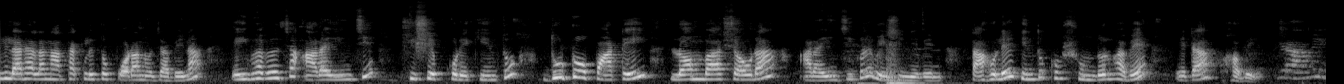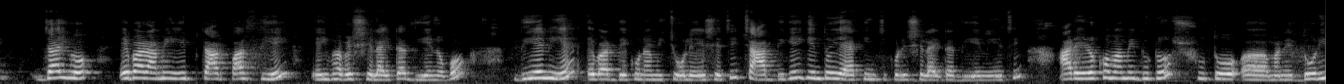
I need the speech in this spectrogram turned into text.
ঢিলা ঢালা না থাকলে তো পরানো যাবে না। এইভাবে হচ্ছে আড়াই ইঞ্চি হিসেব করে কিন্তু দুটো পাটেই লম্বা চওড়া আড়াই ইঞ্চি করে বেশি নেবেন। তাহলে কিন্তু খুব সুন্দরভাবে এটা হবে। যাই হোক, এবার আমি এই চারপাশ দিয়েই এইভাবে সেলাইটা দিয়ে নেব। দিয়ে নিয়ে এবার দেখুন আমি চলে এসেছি। চারদিকেই কিন্তু এই এক ইঞ্চি করে সেলাইটা দিয়ে নিয়েছি। আর এরকম আমি দুটো সুতো মানে দড়ি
